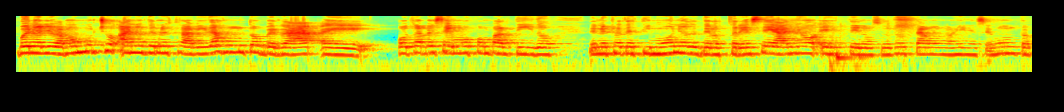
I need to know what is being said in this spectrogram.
bueno, llevamos muchos años de nuestra vida juntos, ¿verdad? Eh, otras veces hemos compartido de nuestro testimonio, desde los 13 años este, nosotros estamos, imagínense, juntos.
